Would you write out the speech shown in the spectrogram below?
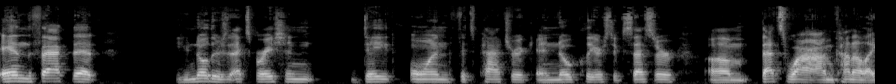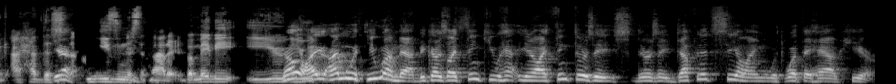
and the fact that you know there's an expiration date on Fitzpatrick and no clear successor? Um, that's why I'm kind of like I have this yeah. uneasiness about it. But maybe you. No, you... I, am with you on that because I think you have. You know, I think there's a there's a definite ceiling with what they have here,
